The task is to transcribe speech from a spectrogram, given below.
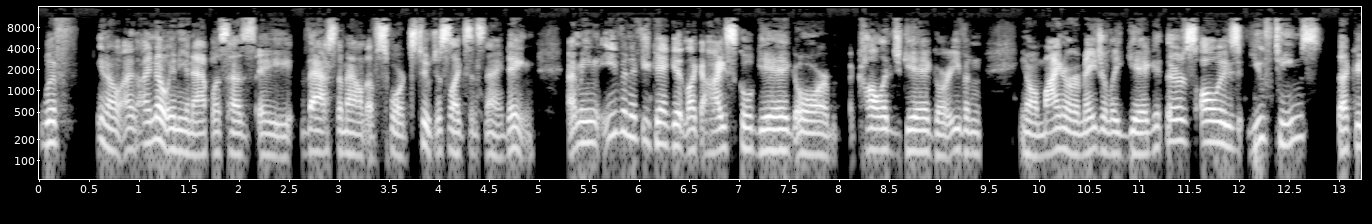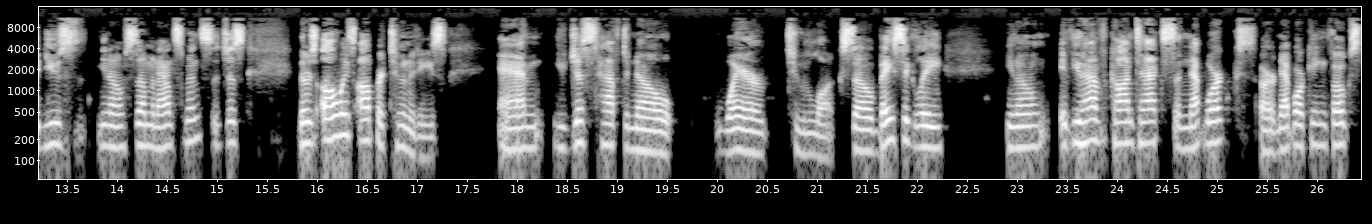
with you know, I, I, know Indianapolis has a vast amount of sports too, just like Cincinnati Dayton. I mean, even if you can't get like a high school gig or a college gig or even, you know, a minor or major league gig, there's always youth teams that could use, you know, some announcements. It's just, there's always opportunities and you just have to know where to look. So basically, you know, if you have contacts and networks or networking folks,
